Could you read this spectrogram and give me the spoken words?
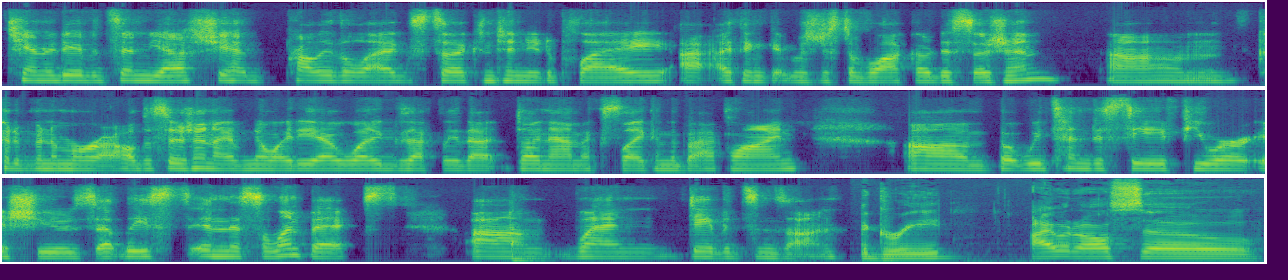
Tierna Davidson, yes, she had probably the legs to continue to play. I, I think it was just a Vlatko decision. Um, could have been a morale decision. I have no idea what exactly that dynamics like in the back line. Um, but we tend to see fewer issues, at least in this Olympics, um, when Davidson's on. Agreed. I would also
